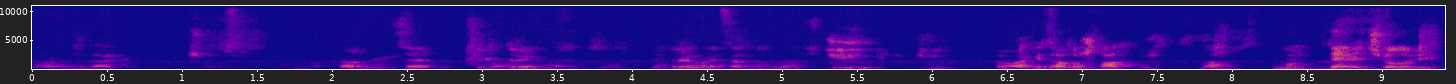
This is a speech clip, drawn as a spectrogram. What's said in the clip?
Давайте далі. Так, це підтримується. Підтримується однозначно. Так і зразу штатку, да? Ну, 9 чоловік.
